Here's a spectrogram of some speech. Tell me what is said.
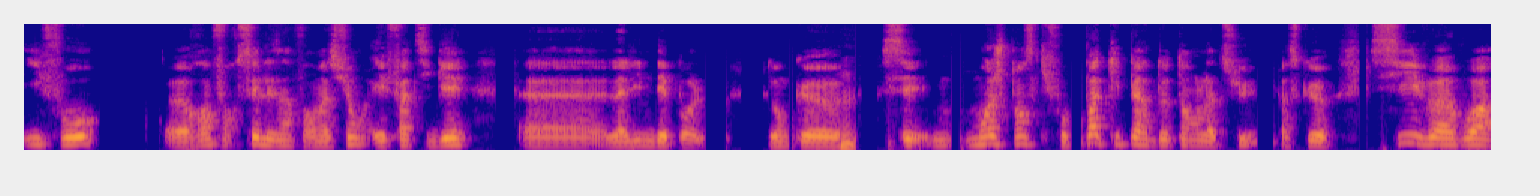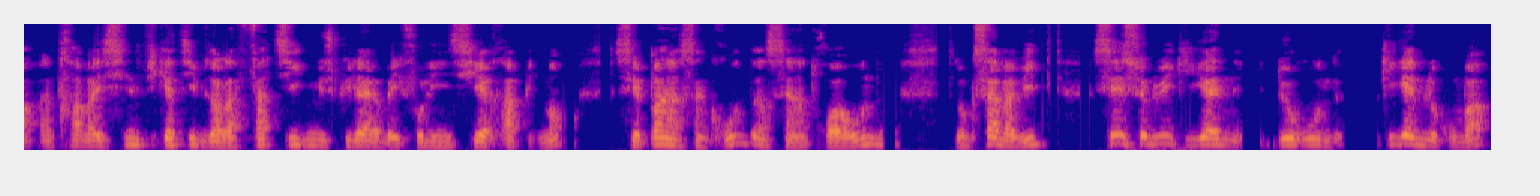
il faut euh, renforcer les informations et fatiguer euh, la ligne d'épaule. Donc, euh, mm. c'est, moi, je pense qu'il faut pas qu'il perde de temps là-dessus, parce que s'il veut avoir un travail significatif dans la fatigue musculaire, ben, il faut l'initier rapidement. C'est pas un 5 rounds, hein, c'est un 3 rounds. Donc, ça va vite. C'est celui qui gagne deux rounds qui gagne le combat.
